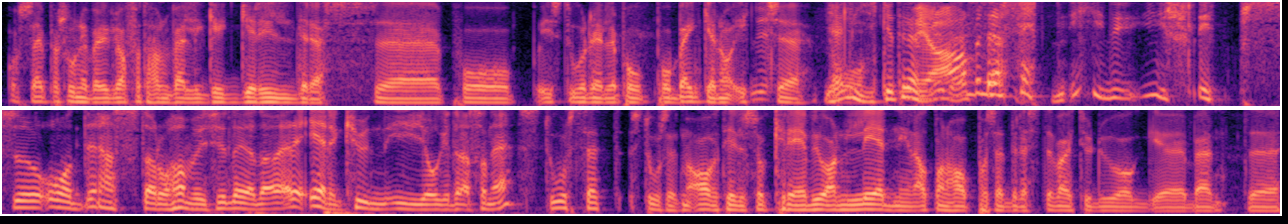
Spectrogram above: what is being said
Og så er jeg personlig veldig glad for at han velger grilldress eh, på, i store deler på, på benken, og ikke Jeg liker trener Ja, men jeg har sett den i, i slips og dress der, og har vi ikke det da? Er det- Er det kun i joggedressene? Stort sett, stort sett, men av og til så krever jo anledningen at man har på seg dress. Det vet jo du òg, Bernt eh,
